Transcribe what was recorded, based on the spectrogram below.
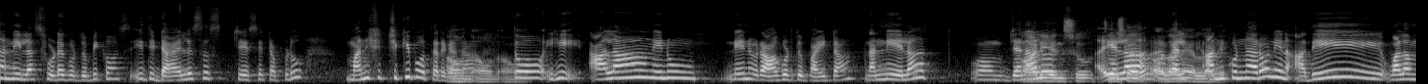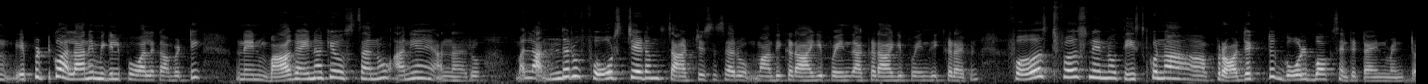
నన్ను ఇలా చూడకూడదు బికాస్ ఇది డయాలిసిస్ చేసేటప్పుడు మనిషి చిక్కిపోతారు కదా. ఈ అలా నేను నేను రాకూడదు బయట. నన్ను ఎలా జనాలు ఎలా వెల్-. అనుకున్నారో నేను అదే వాళ్ళ ఎప్పటికో అలానే మిగిలిపోవాలి కాబట్టి నేను బాగా అయినాకే వస్తాను అని అన్నారు. మళ్ళీ అందరూ ఫోర్స్ చేయడం స్టార్ట్ చేసేసారు. మాది ఇక్కడ ఆగిపోయింది అక్కడ ఆగిపోయింది ఇక్కడ అయిపోయింది ఫస్ట్ ఫస్ట్ నేను తీసుకున్న ప్రాజెక్ట్ గోల్డ్ బాక్స్ ఎంటర్టైన్మెంట్.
